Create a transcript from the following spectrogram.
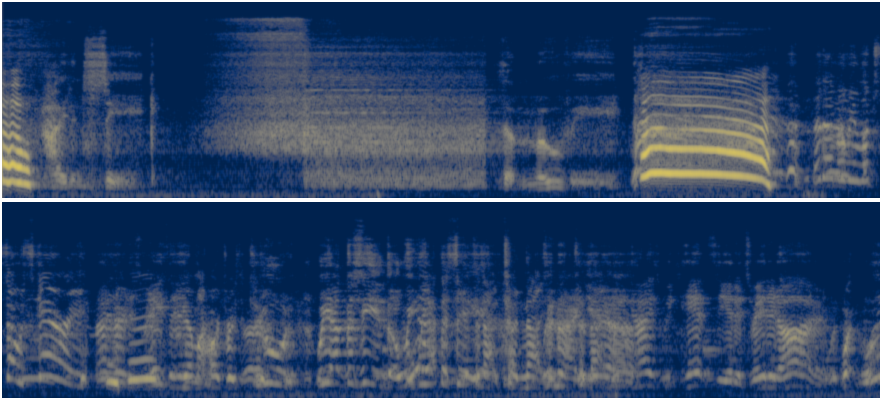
Oh. Hide and seek. The movie. Ah. That movie looks so scary. My heart is racing. Yeah, my heart's racing. Dude, we have to see it though. We have to see it tonight. Tonight. Tonight, yeah. Guys, we can't see it. It's rated R. What? What?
